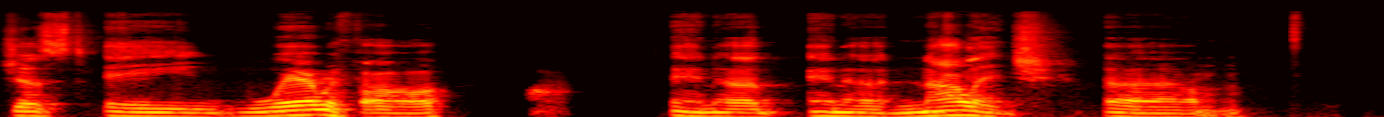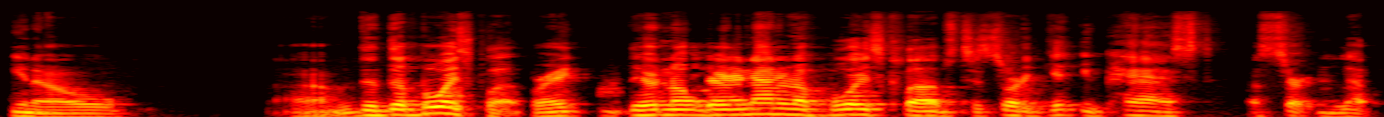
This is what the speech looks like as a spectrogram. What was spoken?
just a wherewithal and a and a knowledge. Um, you know, um, the the boys club, right? There are no there are not enough boys clubs to sort of get you past a certain level,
